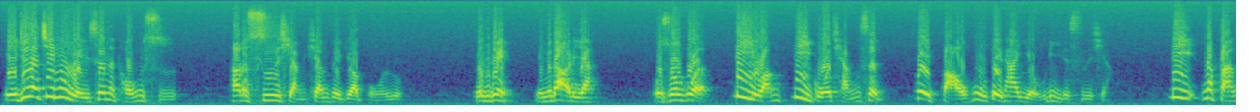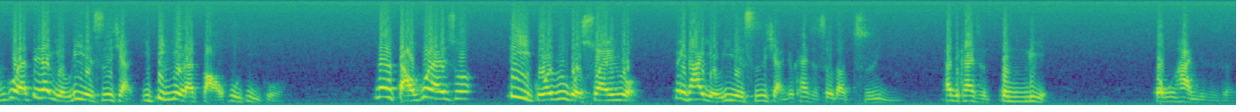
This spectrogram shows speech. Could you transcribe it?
也就在进入尾声的同时，他的思想相对就要薄弱，对不对？有没有道理啊？我说过了，帝王帝国强盛会保护对他有利的思想，利那反过来对他有利的思想一定又来保护帝国，那倒过来说，帝国如果衰弱，对他有利的思想就开始受到质疑，他就开始崩裂。东汉就是这样。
